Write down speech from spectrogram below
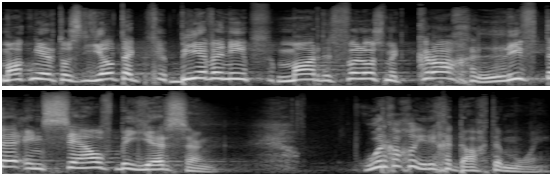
maak nie dat ons die hele tyd bewe nie, maar dit vul ons met krag, liefde en selfbeheersing. Hoor gou hierdie gedagte mooi.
